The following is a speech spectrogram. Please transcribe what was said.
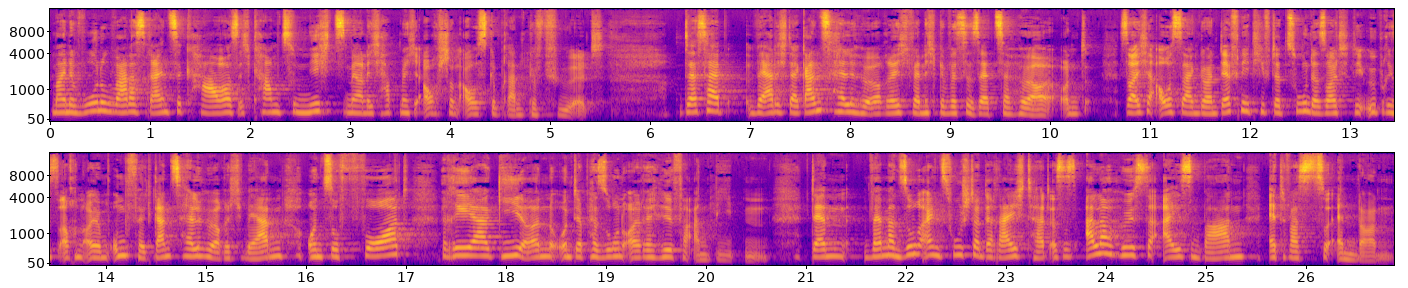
Meine Wohnung war das reinste Chaos. Ich kam zu nichts mehr und ich habe mich auch schon ausgebrannt gefühlt deshalb werde ich da ganz hellhörig, wenn ich gewisse Sätze höre. Und solche Aussagen gehören definitiv dazu. Und da solltet ihr übrigens auch in eurem Umfeld ganz hellhörig werden und sofort reagieren und der Person eure Hilfe anbieten. Denn wenn man so einen Zustand erreicht hat, ist es allerhöchste Eisenbahn, etwas zu ändern.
